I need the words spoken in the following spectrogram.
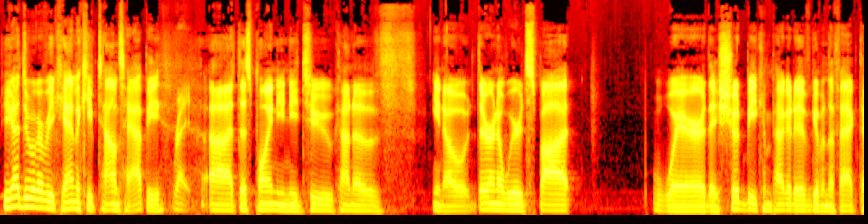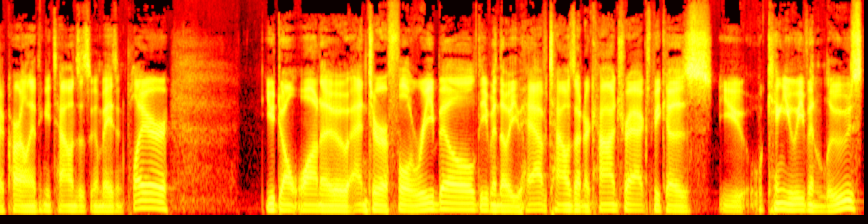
You got to do whatever you can to keep Towns happy. Right. Uh, at this point, you need to kind of, you know, they're in a weird spot where they should be competitive given the fact that Karl-Anthony Towns is an amazing player. You don't want to enter a full rebuild, even though you have Towns under contract, because you can you even lose?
